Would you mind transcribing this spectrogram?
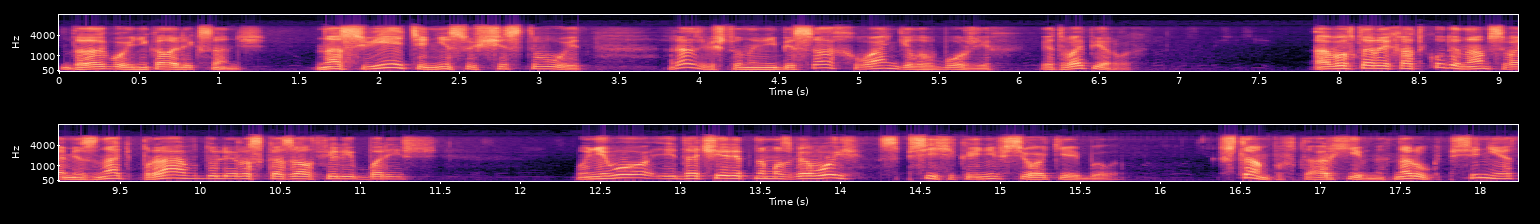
дорогой Николай Александрович, на свете не существует, разве что на небесах у ангелов божьих. Это во-первых. А во-вторых, откуда нам с вами знать, правду ли рассказал Филипп Борисович? У него и до черепно-мозговой с психикой не все окей было. Штампов-то архивных на рукописи нет.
